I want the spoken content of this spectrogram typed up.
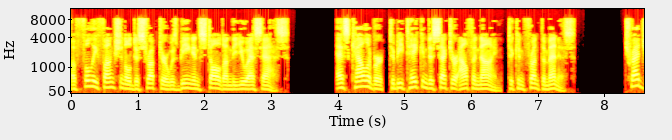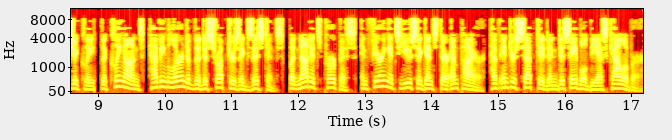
a fully functional disruptor was being installed on the USS Excalibur, to be taken to Sector Alpha 9, to confront the menace. Tragically, the Klingons, having learned of the disruptor's existence, but not its purpose, and fearing its use against their empire, have intercepted and disabled the Excalibur.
